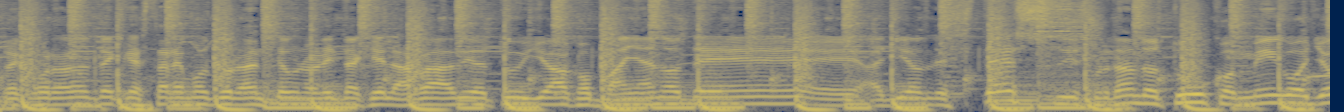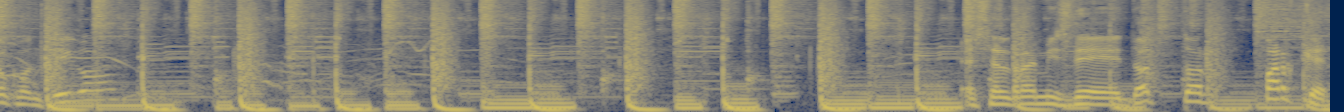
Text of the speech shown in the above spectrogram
Recordándote que estaremos durante una horita aquí en la radio, tú y yo acompañándote eh, allí donde estés, disfrutando tú conmigo, yo contigo. Es el remix de Dr. Parker.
